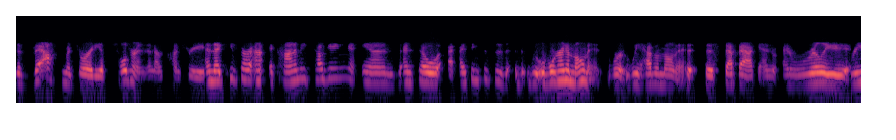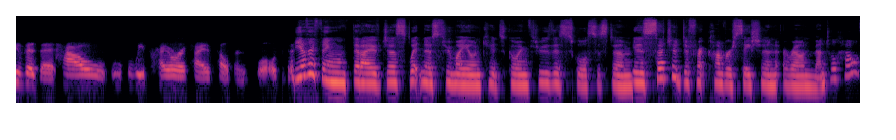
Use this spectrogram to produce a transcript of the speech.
the vast majority of children in our country and that keeps our economy chugging? And and so I think this is we're in a moment. We're, we have a moment to, to step back and and really revisit how we prioritize health and. The other thing that I've just witnessed through my own kids going through this school system is such a different conversation around mental health.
